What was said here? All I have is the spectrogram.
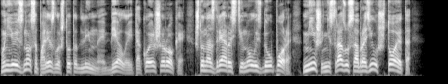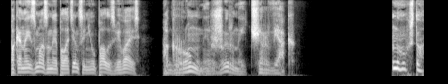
У нее из носа полезло что-то длинное, белое и такое широкое, что ноздря растянулась до упора. Миша не сразу сообразил, что это, пока на измазанное полотенце не упал, извиваясь, огромный жирный червяк. «Ну что,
